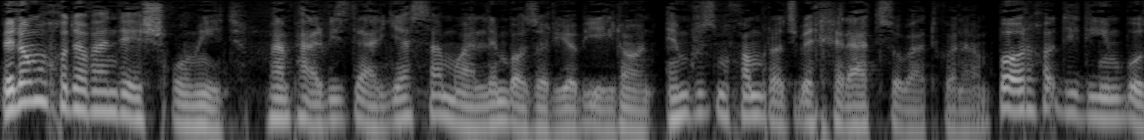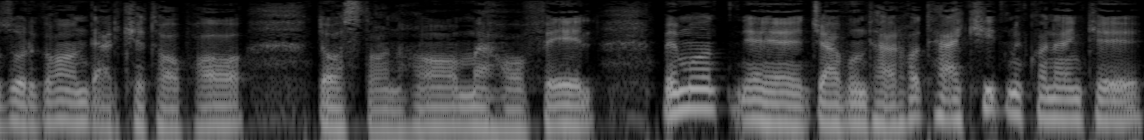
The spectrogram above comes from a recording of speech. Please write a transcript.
به نام خداوند عشق امید. من پرویز درگی هستم معلم بازاریابی ایران. امروز می‌خوام راجع به خرد صحبت کنم. بارها دیدیم بزرگان در کتابها داستانها محافل به ما جوانترها تاکید می‌کنن که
